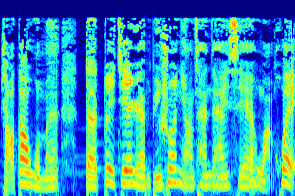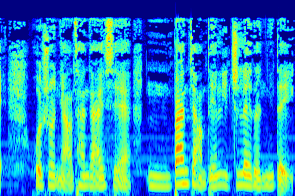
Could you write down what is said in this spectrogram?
找到我们的对接人。比如说你要参加一些晚会，或者说你要参加一些嗯颁奖典礼之类的，你得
